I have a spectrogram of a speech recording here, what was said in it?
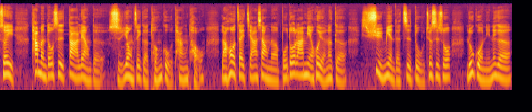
所以他们都是大量的使用这个豚骨汤头，然后再加上呢，博多拉面会有那个续面的制度，就是说，如果你那个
